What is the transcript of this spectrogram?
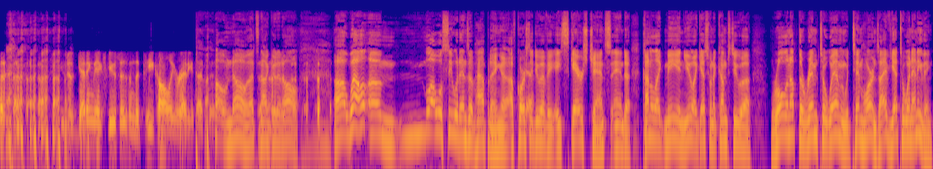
He's just getting the excuses and the tea collie ready. That's it. Oh no, that's not good at all. Uh, well, um, well, we'll see what ends up happening. Uh, of course, Yeah. they do have a, a scarce chance, and uh, kind of like me and you, I guess, when it comes to uh, rolling up the rim to win with Tim Hortons, I have yet to win anything.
